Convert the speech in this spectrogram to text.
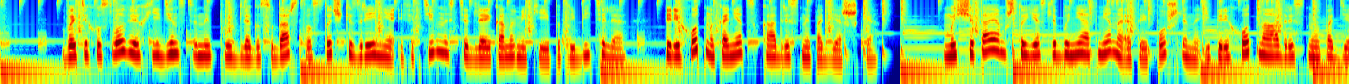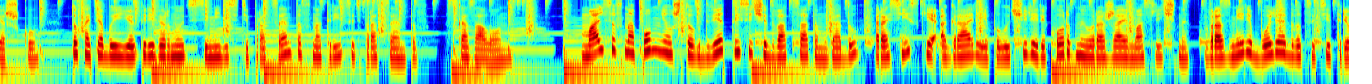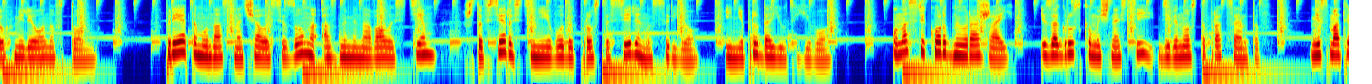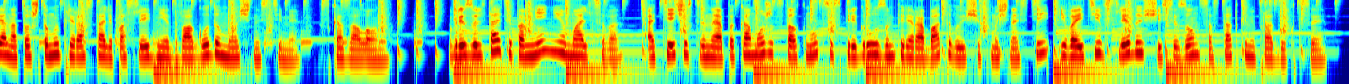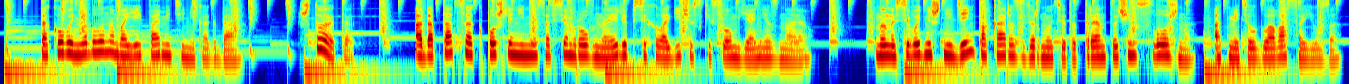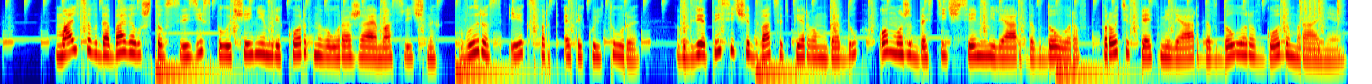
В этих условиях единственный путь для государства с точки зрения эффективности для экономики и потребителя – переход, наконец, к адресной поддержке. Мы считаем, что если бы не отмена этой пошлины и переход на адресную поддержку, то хотя бы ее перевернуть с 70% на 30%, сказал он. Мальцев напомнил, что в 2020 году российские аграрии получили рекордный урожай масличных в размере более 23 миллионов тонн. При этом у нас начало сезона ознаменовалось тем, что все растениеводы просто сели на сырье и не продают его. У нас рекордный урожай и загрузка мощностей 90%, несмотря на то, что мы прирастали последние два года мощностями, сказал он. В результате, по мнению Мальцева, отечественный АПК может столкнуться с перегрузом перерабатывающих мощностей и войти в следующий сезон с остатками продукции. Такого не было на моей памяти никогда. Что это? Адаптация к пошлине не совсем ровная или психологический слом я не знаю. Но на сегодняшний день пока развернуть этот тренд очень сложно, отметил глава Союза. Мальцев добавил, что в связи с получением рекордного урожая масличных вырос и экспорт этой культуры, в 2021 году он может достичь 7 миллиардов долларов против 5 миллиардов долларов годом ранее.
